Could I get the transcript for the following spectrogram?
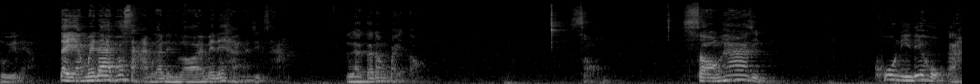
ตัวหารลงตัวอยู่แล้ว แต่ยังไม่ได้เพราะสามกับหนึ่งร้อยไม่ได้ห่างกันสิบสามแล้วก็ต้องไปต่อสองสองห้าสิบคู่นี้ได้หกอะ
